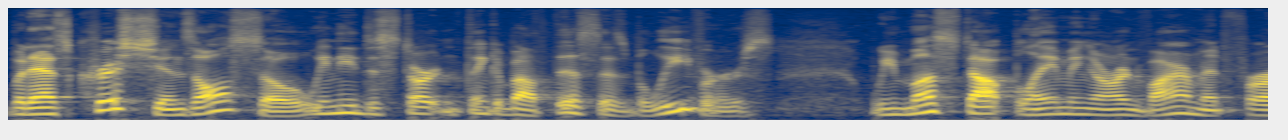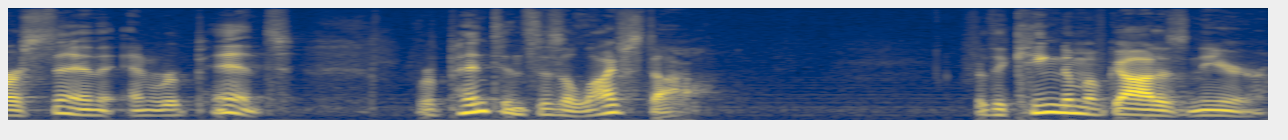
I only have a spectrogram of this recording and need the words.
But as Christians, also, we need to start and think about this as believers. We must stop blaming our environment for our sin and repent. Repentance is a lifestyle, for the kingdom of God is near.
